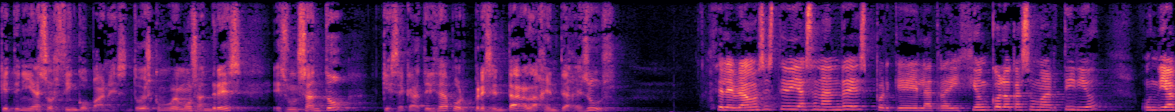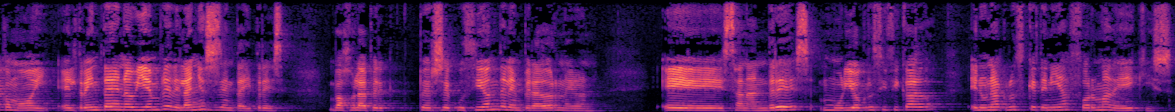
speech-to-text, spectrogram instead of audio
que tenía esos cinco panes. Entonces, como vemos, Andrés es un santo que se caracteriza por presentar a la gente a Jesús. Celebramos este día San Andrés porque la tradición coloca su martirio un día como hoy, el 30 de noviembre del año 63, bajo la per persecución del emperador Nerón. eh, San Andrés murió crucificado en una cruz que tenía forma de X.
